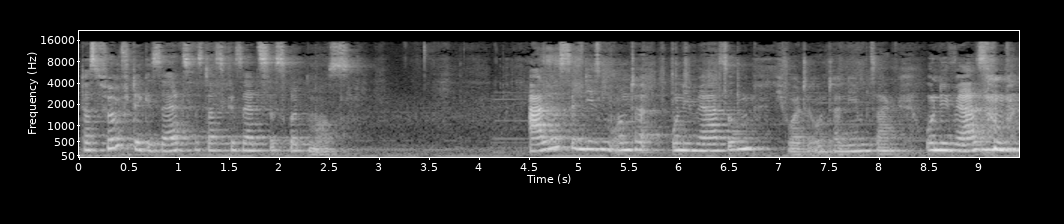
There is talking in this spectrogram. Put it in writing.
Das fünfte Gesetz ist das Gesetz des Rhythmus alles in diesem Unter Universum, ich wollte Unternehmen sagen, Universum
